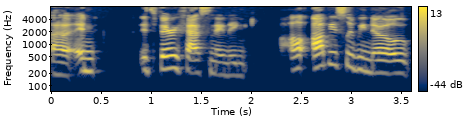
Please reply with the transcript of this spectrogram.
uh, and it's very fascinating. Obviously, we know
